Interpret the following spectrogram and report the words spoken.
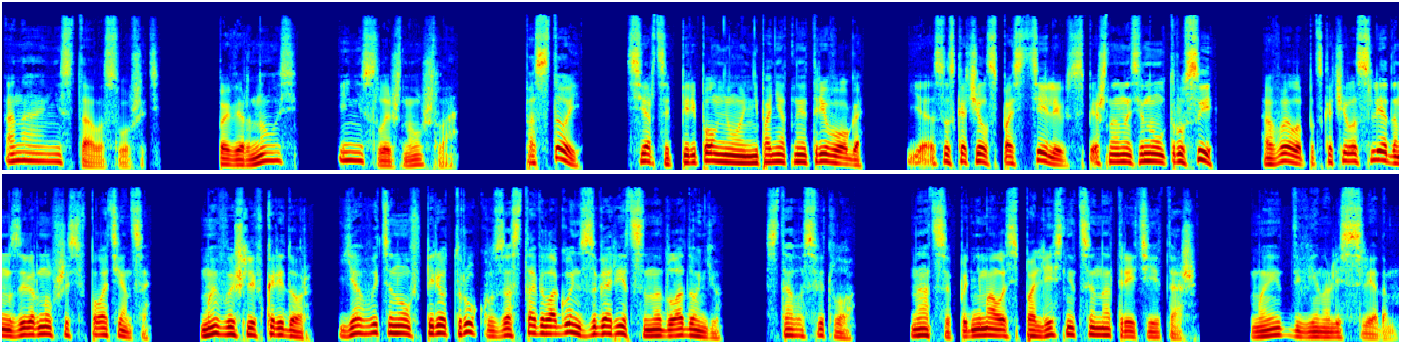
Она не стала слушать. Повернулась и неслышно ушла. «Постой!» Сердце переполнило непонятная тревога. Я соскочил с постели, спешно натянул трусы, а Вела подскочила следом, завернувшись в полотенце. Мы вышли в коридор. Я вытянул вперед руку, заставил огонь загореться над ладонью. Стало светло. Наца поднималась по лестнице на третий этаж. Мы двинулись следом.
